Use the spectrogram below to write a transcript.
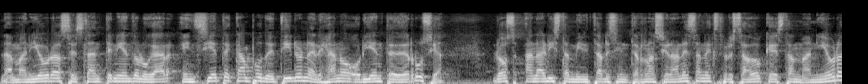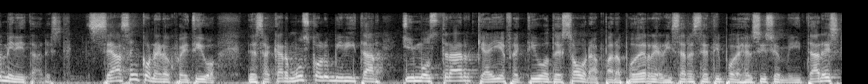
Las maniobras están teniendo lugar en siete campos de tiro en el lejano oriente de Rusia. Los analistas militares internacionales han expresado que estas maniobras militares se hacen con el objetivo de sacar músculo militar y mostrar que hay efectivos de sobra para poder realizar este tipo de ejercicios militares,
